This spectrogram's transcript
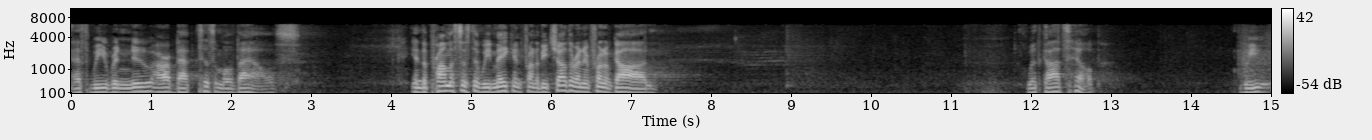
as we renew our baptismal vows in the promises that we make in front of each other and in front of God. With God's help, we,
